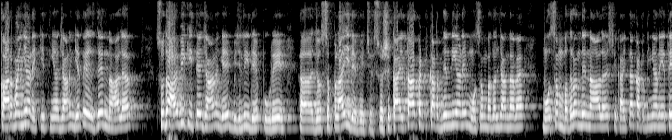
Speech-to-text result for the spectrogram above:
ਕਾਰਵਾਈਆਂ ਨੇ ਕੀਤੀਆਂ ਜਾਣਗੀਆਂ ਤੇ ਇਸ ਦੇ ਨਾਲ ਸੁਧਾਰ ਵੀ ਕੀਤੇ ਜਾਣਗੇ ਬਿਜਲੀ ਦੇ ਪੂਰੇ ਜੋ ਸਪਲਾਈ ਦੇ ਵਿੱਚ। ਸੋ ਸ਼ਿਕਾਇਤਾਂ ਘਟ ਘਟ ਦਿੰਦੀਆਂ ਨੇ, ਮੌਸਮ ਬਦਲ ਜਾਂਦਾ ਵੈ। ਮੌਸਮ ਬਦਲਣ ਦੇ ਨਾਲ ਸ਼ਿਕਾਇਤਾਂ ਘਟਦੀਆਂ ਨੇ ਤੇ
